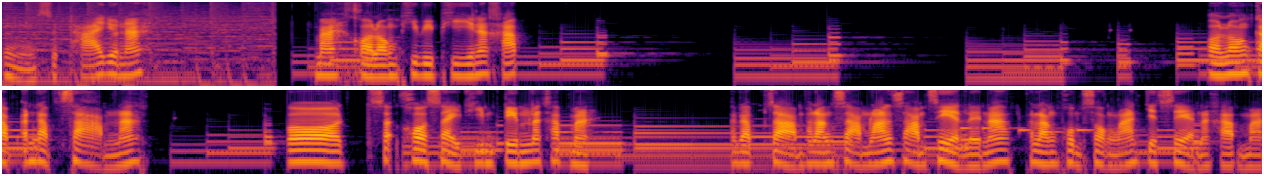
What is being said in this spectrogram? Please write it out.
ถึงสุดท้ายอยู่นะ มาขอลอง PVP นะครับขอลองกับอันดับ 3 นะ ก็ขอใส่ทีมเต็มนะครับมา อันดับ 3 พลัง 3 ล้าน3เศษเลยนะ พลังผม 2 ล้าน7เศษนะครับมา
